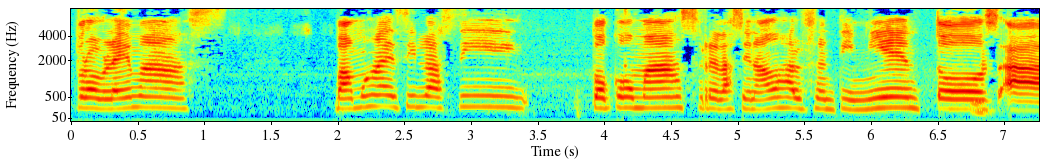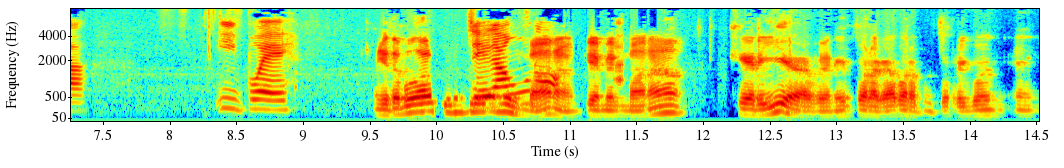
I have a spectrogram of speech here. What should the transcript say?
problemas, vamos a decirlo así, poco más relacionados a los sentimientos, a y pues Yo te puedo dar un ejemplo de llega mi uno hermana, que mi hermana quería venir por acá, para Puerto Rico, en, en,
